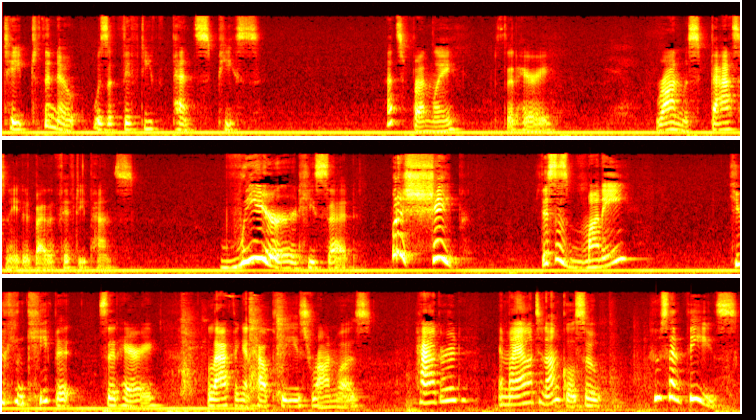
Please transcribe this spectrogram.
Taped to the note was a fifty pence piece. That's friendly, said Harry. Ron was fascinated by the fifty pence. Weird, he said. What a shape! This is money? You can keep it, said Harry, laughing at how pleased Ron was. Hagrid and my aunt and uncle, so who sent these?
